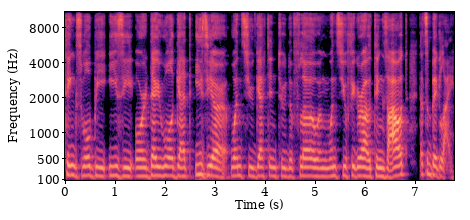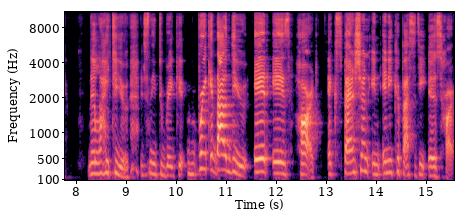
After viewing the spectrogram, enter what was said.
things will be easy or they will get easier once you get into the flow and once you figure out things out that's a big lie. They lie to you. I just need to break it break it down to you. It is hard expansion in any capacity is hard.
